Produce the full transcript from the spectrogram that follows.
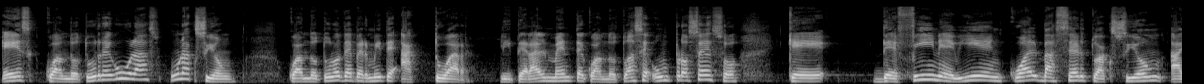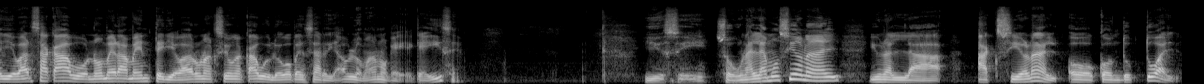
es cuando tú regulas una acción, cuando tú no te permites actuar, literalmente cuando tú haces un proceso que define bien cuál va a ser tu acción a llevarse a cabo, no meramente llevar una acción a cabo y luego pensar, diablo, mano, ¿qué, qué hice? You see. So, una es la emocional y una la accional o conductual.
